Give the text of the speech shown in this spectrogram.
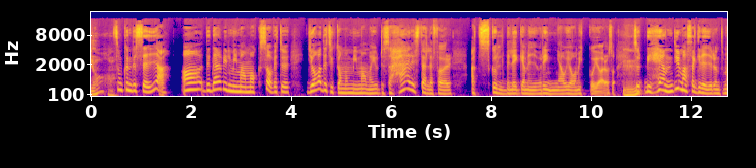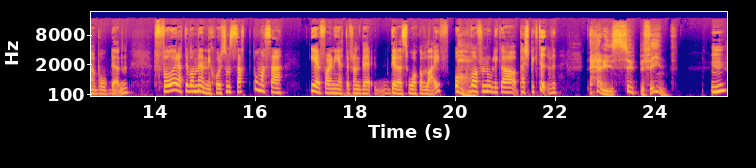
Ja. som kunde säga, ja, det där vill min mamma också. Vet du, jag hade tyckt om om min mamma gjorde så här istället för att skuldbelägga mig och ringa och jag har mycket att göra och så. Så det hände ju massa grejer runt de här borden. För att det var människor som satt på massa erfarenheter från de, deras walk of life och var från olika perspektiv. Det här är ju superfint. Mm.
